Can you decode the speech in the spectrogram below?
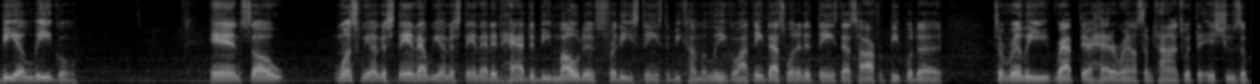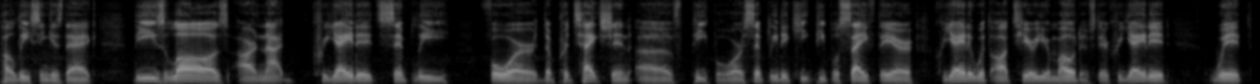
be illegal. And so once we understand that, we understand that it had to be motives for these things to become illegal. I think that's one of the things that's hard for people to to really wrap their head around sometimes with the issues of policing is that these laws are not created simply for the protection of people or simply to keep people safe. They're created with ulterior motives. They're created with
